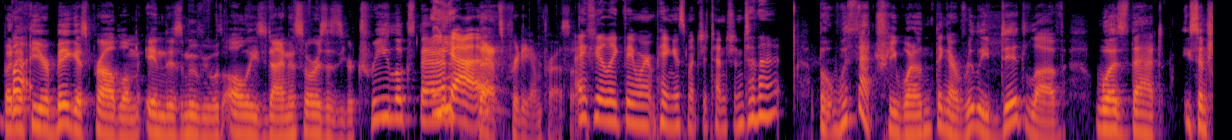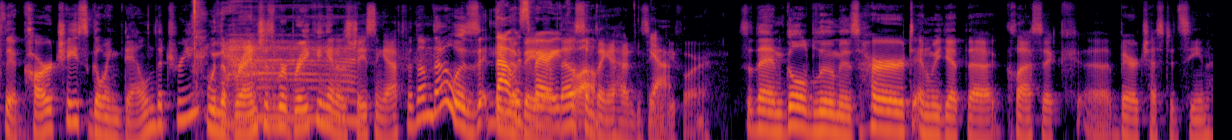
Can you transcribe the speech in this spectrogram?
But, But- if your biggest problem in this movie with all these dinosaurs is your tree looks bad, Yeah. that's pretty impressive. I feel like they weren't paying as much attention to that. But with that tree, one thing I really did love was that essentially a car chase going down the tree when the branches were breaking and it was chasing after them. That was That was very That was cool. something I hadn't seen Yeah. before. So then Goldblum is hurt, and we get the classic uh, bare-chested scene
